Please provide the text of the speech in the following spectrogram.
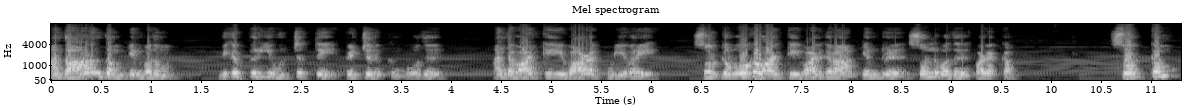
அந்த ஆனந்தம் என்பதும் மிகப்பெரிய உச்சத்தை பெற்றிருக்கும் போது அந்த வாழ்க்கையை வாழக்கூடியவரை சொர்க்கபோக வாழ்க்கை வாழ்கிறான் என்று சொல்லுவது பழக்கம். சொர்க்கம்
